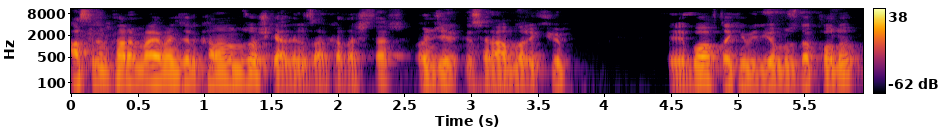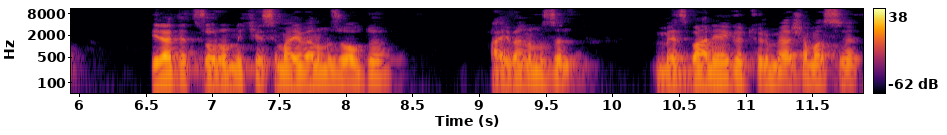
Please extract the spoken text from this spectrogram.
Asrın Tarım ve Hayvancılık kanalımıza hoş geldiniz arkadaşlar. Öncelikle selamünaleyküm. Ee, bu haftaki videomuzda konu bir adet zorunlu kesim hayvanımız oldu. Hayvanımızın mezbaneye götürme aşaması,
